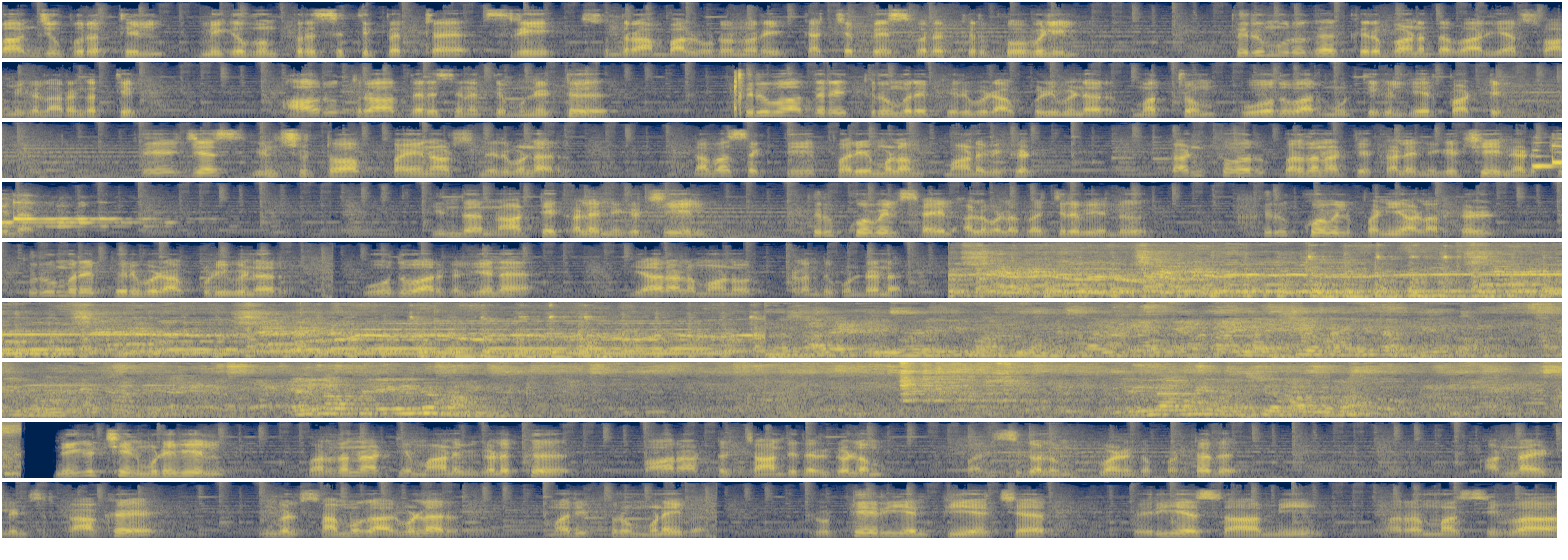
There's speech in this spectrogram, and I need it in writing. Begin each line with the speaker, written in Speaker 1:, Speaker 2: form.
Speaker 1: காஞ்சிபுரத்தில் மிகவும் பிரசித்தி பெற்ற ஸ்ரீ சுந்தராம்பாள் உடனுரை கச்சப்பேஸ்வரர் திருக்கோவிலில் திருமுருக கிருபானந்த வாரியார் சுவாமிகள் அரங்கத்தில் ஆருத்ரா தரிசனத்தை முன்னிட்டு திருவாதிரை திருமுறை பெருவிழா குழுவினர் மற்றும் ஓதுவார் மூர்த்திகள் ஏற்பாட்டில் Tejas institute of fine arts நிறுவனர் நவசக்தி பரிமளம் மாணவிகள் கண்கவர் பரதநாட்டிய கலை நிகழ்ச்சியை நடத்தினர். இந்த நாட்டிய கலை நிகழ்ச்சியில் திருக்கோவில் செயல் அலுவலர் வஜ்ரவேலு திருக்கோவில் பணியாளர்கள் திருமுறை பெருவிழா குழுவினர் ஓதுவார்கள் என ஏராளமானோர் கலந்து கொண்டனர்.
Speaker 2: வரிசையை எல்லா பிள்ளைகளுமே வாங்க. எல்லாருமே வரிசையாக வாங்கம்மா.
Speaker 1: நிகழ்ச்சியின் முடிவில் பரதநாட்டிய மாணவிகளுக்கு பாராட்டு சான்றிதழ்களும் பரிசுகளும் வழங்கப்பட்டது. அண்ணா இட்லின்ஸிற்காக உங்கள் சமூக ஆர்வலர் மதிப்புறும் முனைவர் ரொட்டேரியன் பிஎச்ஆர் பெரியசாமி பரமசிவா.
